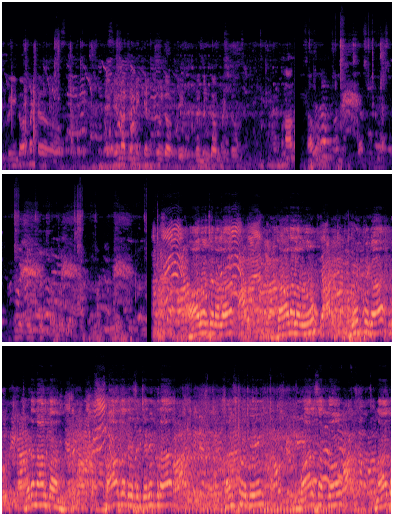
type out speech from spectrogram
ఇప్పుడు ఈ గవర్నమెంట్ ఏమాత్రం మీకు హెల్ప్ఫుల్గా ఉంది? Present government? ఆలోచనల జాడలను పూర్తిగా విడనాడుతాను. భారతదేశ చరిత్ర సంస్కృతి వారసత్వం నాకు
